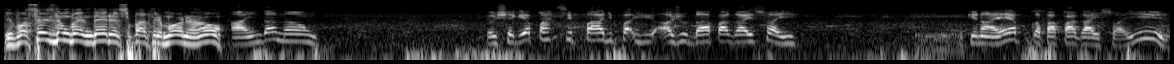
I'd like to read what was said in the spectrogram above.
E vocês não venderam esse patrimônio, não? Ainda não. Eu cheguei a participar de, de ajudar a pagar isso aí. Porque na época, para pagar isso aí,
